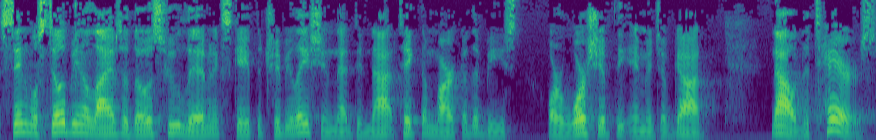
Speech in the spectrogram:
sin will still be in the lives of those who live and escape the tribulation that did not take the mark of the beast or worship the image of God. Now, the tares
